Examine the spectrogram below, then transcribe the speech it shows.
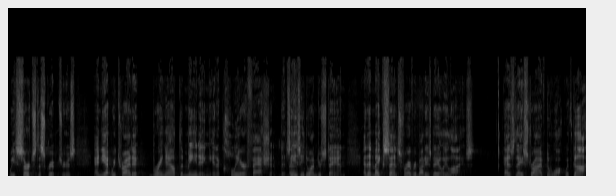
we search the Scriptures, and yet we try to bring out the meaning in a clear fashion that's Amen. easy to understand and that makes sense for everybody's daily lives as they strive to walk with God.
